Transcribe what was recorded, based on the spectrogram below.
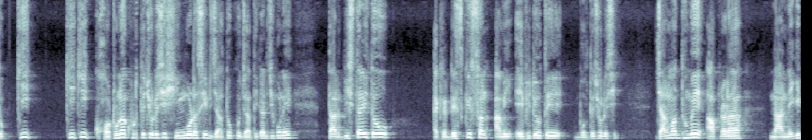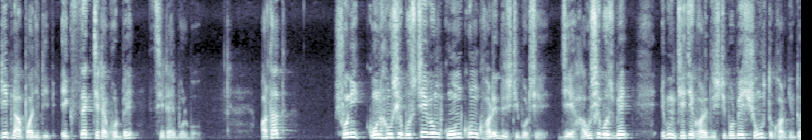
তো কি কি কি ঘটনা ঘটতে চলেছে সিংহ রাশির জাতক ও জাতিকার জীবনে? তার বিস্তারিত একটা ডিসক্রিপশন আমি এই ভিডিওতে বলতে চলেছি। যার মাধ্যমে আপনারা না নেগেটিভ না পজিটিভ এক্স্যাক্ট যেটা ঘটবে সেটাই বলব। অর্থাৎ শনি কোন হাউসে বসছে এবং কোন কোন ঘরে দৃষ্টি পড়ছে? যে হাউসে বসবে এবং যে যে ঘরে দৃষ্টি পড়বে, সমস্ত ঘর কিন্তু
